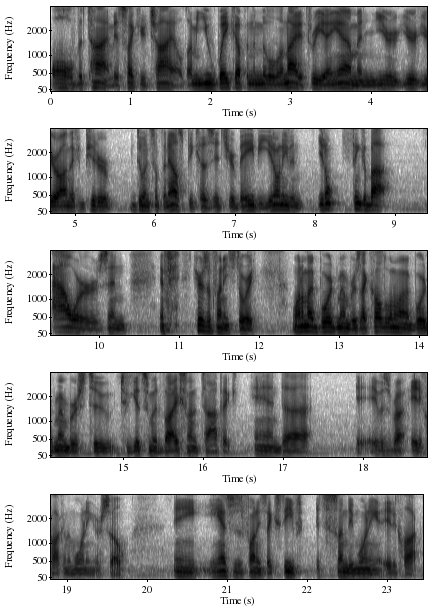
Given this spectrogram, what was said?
all the time. It's like your child. I mean you wake up in the middle of the night at 3 a.m and you're, you're, you're on the computer doing something else because it's your baby. You don't even you don't think about hours. And if, here's a funny story. One of my board members i called one of my board members to to get some advice on a topic and uh, it, it was about eight o'clock in the morning or so. And he, he answers the phone. He's like, Steve, it's Sunday morning at eight o'clock.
